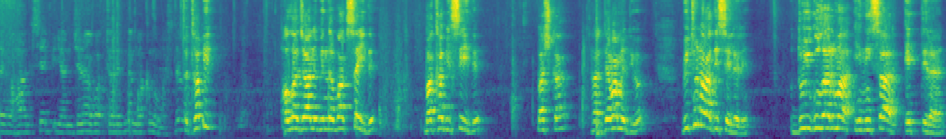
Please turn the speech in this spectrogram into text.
ve hadise yani Cenab-ı Hak canetinden bakılmaması değil mi? E tabii Allah canibinde baksaydı, bakabilseydi, başka, ha, devam ediyor. Bütün hadiseleri duygularıma inisar ettiren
